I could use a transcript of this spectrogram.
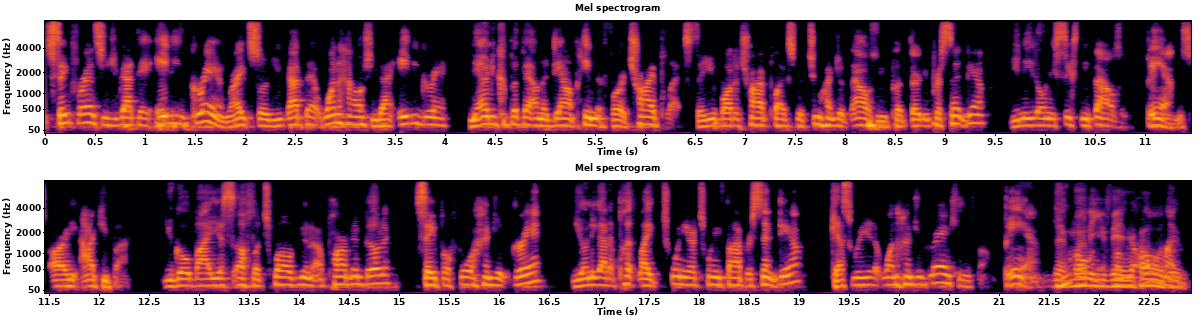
say, for instance, you got that 80 grand, right? So you got that one house, you got 80 grand. Now you could put that on a down payment for a triplex. So you bought a triplex for 200,000, you put 30% down, you need only 60,000. Bam, it's already occupied. You go buy yourself a 12 unit apartment building, say for 400 grand, you only got to put like 20 or 25% down. Guess where that 100 grand came from? Bam. That you money you've been your own money. holding.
